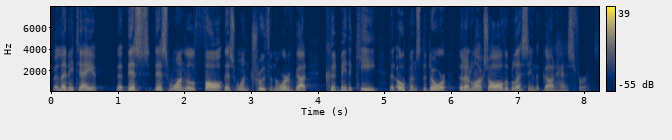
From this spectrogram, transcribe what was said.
But let me tell you that this, this one little thought, this one truth in the Word of God could be the key that opens the door that unlocks all the blessing that God has for us.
